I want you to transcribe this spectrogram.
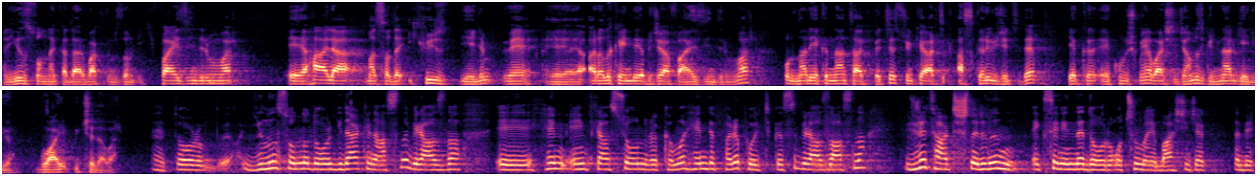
hani yıl sonuna kadar baktığımız zaman iki faiz indirimi var. E, hala masada 200 diyelim ve e, Aralık ayında yapacağı faiz indirimi var. Bunlar yakından takip edeceğiz. Çünkü artık asgari ücreti de yakın, e, konuşmaya başlayacağımız günler geliyor. Bu ay bütçede var. Evet doğru. Yılın sonuna doğru giderken aslında biraz da e, hem enflasyon rakamı hem de para politikası biraz da aslında ücret artışlarının eksenine doğru oturmaya başlayacak. Tabii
